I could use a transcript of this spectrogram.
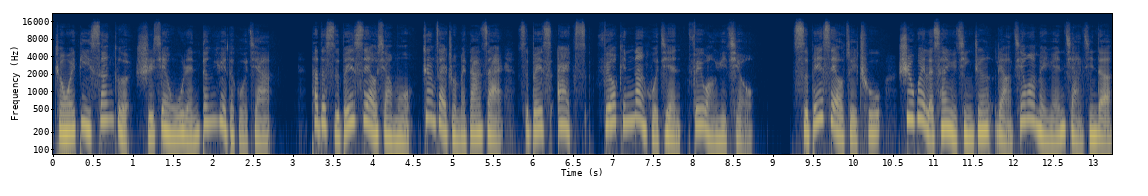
成为第三个实现无人登月的国家。它的 SpaceX 项目正在准备搭载 SpaceX Falcon 9火箭飞往月球。SpaceX 最初是为了参与竞争两千万美元奖金的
